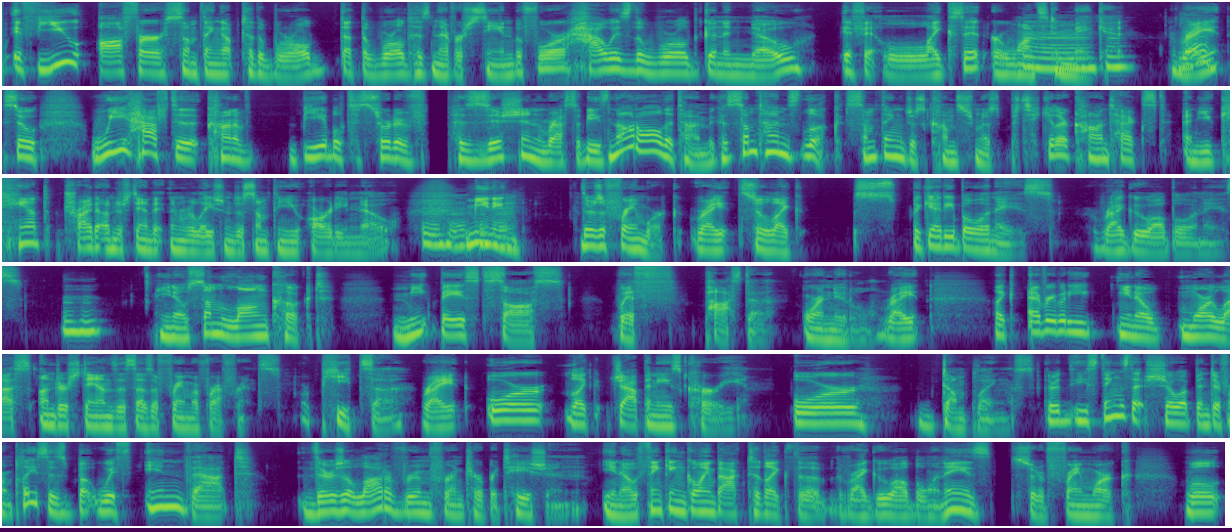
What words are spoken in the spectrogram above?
if you offer something up to the world that the world has never seen before, how is the world going to know if it likes it or wants to make it? Mhm. Yeah. right? So we have to kind of be able to sort of position recipes, not all the time, because sometimes, look, something just comes from a particular context and you can't try to understand it in relation to something you already know. Mhm, Meaning, there's a framework, right? So, like spaghetti bolognese, ragu al bolognese, mhm. you know, some long cooked meat based sauce with pasta or a noodle, right? Like everybody, you know, more or less understands this as a frame of reference or pizza, right? Or like Japanese curry or dumplings. There are these things that show up in different places, but within that, there's a lot of room for interpretation. You know, thinking going back to like the, the ragu al bolognese sort of framework, well,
